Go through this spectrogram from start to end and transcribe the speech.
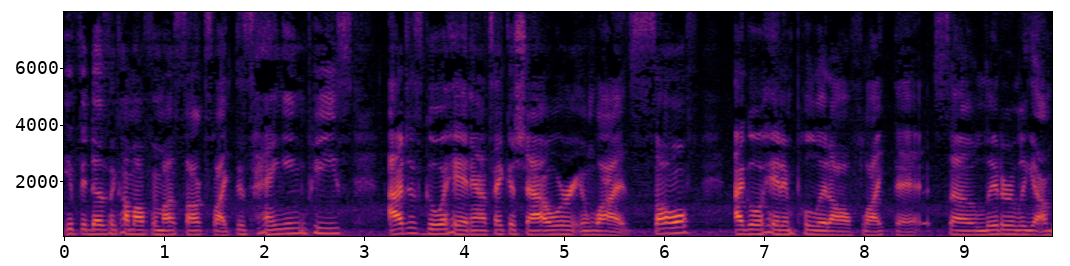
if it doesn't come off in my socks, like this hanging piece, I just go ahead and I take a shower and while it's soft, I go ahead and pull it off like that. So literally I'm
